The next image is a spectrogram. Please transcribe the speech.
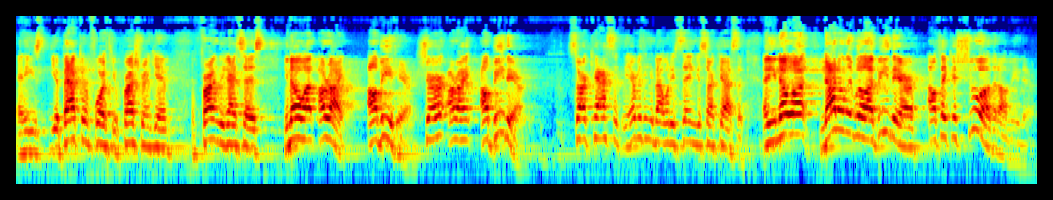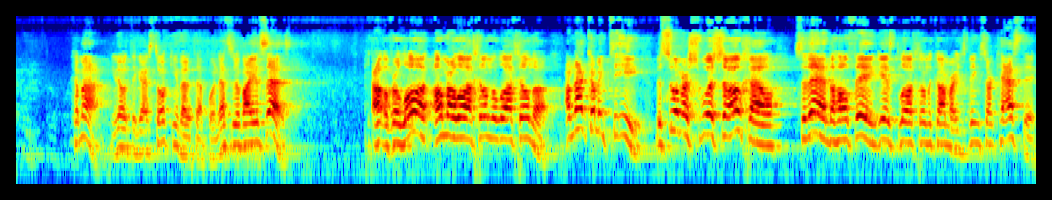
And he's you're back and forth. You're pressuring him, and finally the guy says, "You know what? All right, I'll be there. Sure, all right, I'll be there." Sarcastically, everything about what he's saying is sarcastic. And you know what? Not only will I be there, I'll take a shua that I'll be there. Come on, you know what the guy's talking about at that point. That's what Abaya says. I'm not coming to eat. So then the whole thing is. He's being sarcastic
